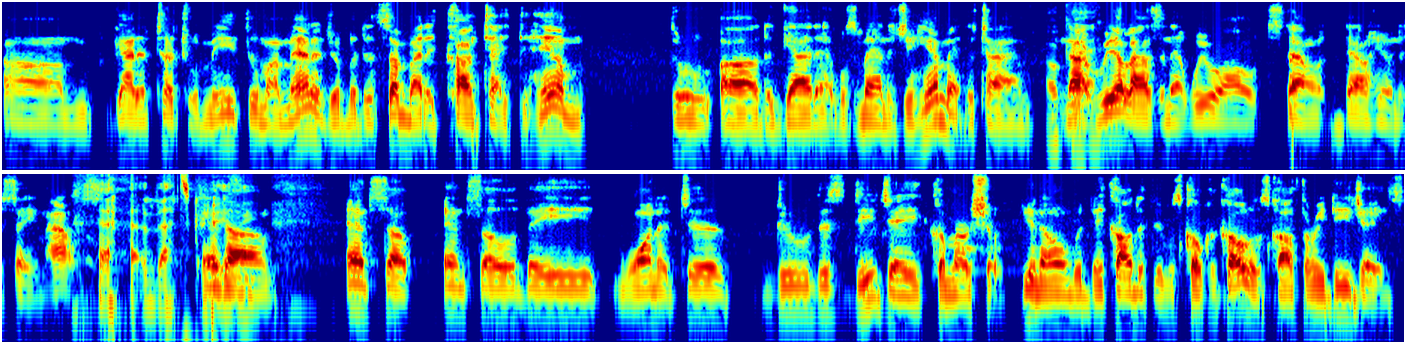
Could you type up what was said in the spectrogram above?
um, got in touch with me through my manager, but then somebody contacted him through uh, the guy that was managing him at the time, Okay. not realizing that we were all down down here in the same house. That's crazy. And um, and so and so they wanted to do this DJ commercial. You know, what they called it. It was Coca Cola. It was called Three DJs.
